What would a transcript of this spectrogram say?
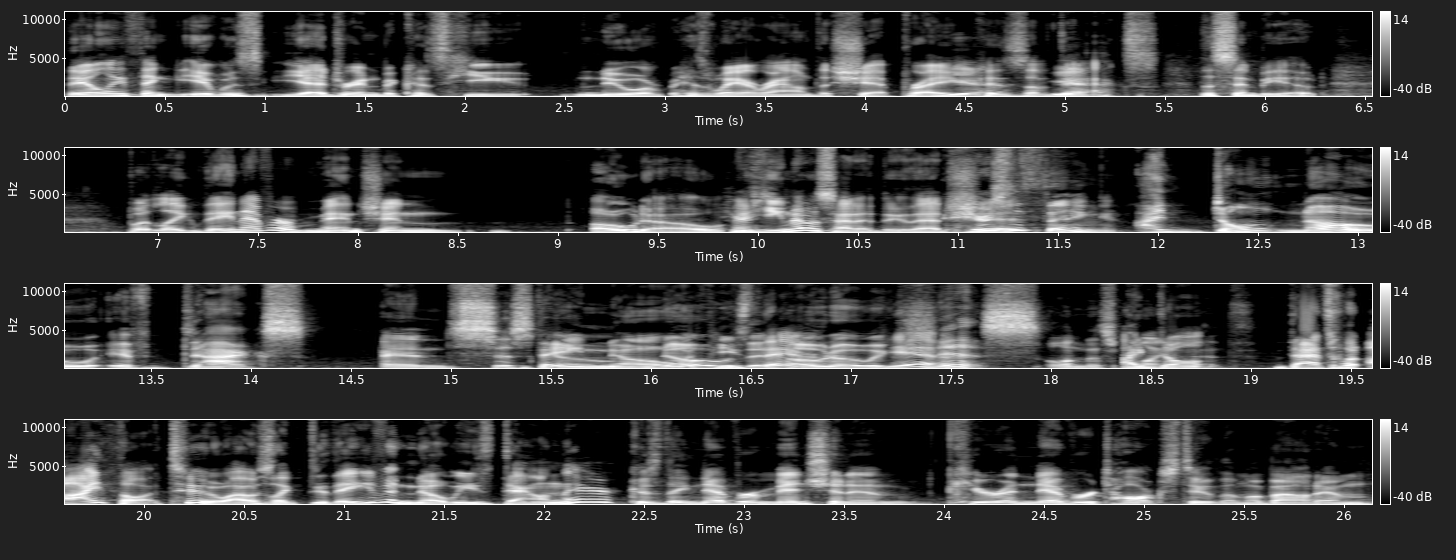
they only think it was Yedrin because he knew his way around the ship right Yeah, because of yeah. Dax the symbiote but like they never mention Odo and he knows how to do that Here's shit the thing: I don't know if Dax and Sisko They know if he's that there. Odo Yeah. exists on this planet. I don't that's what I thought too I was like do they even know he's down there because they never mention him. Kira never talks to them about him.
